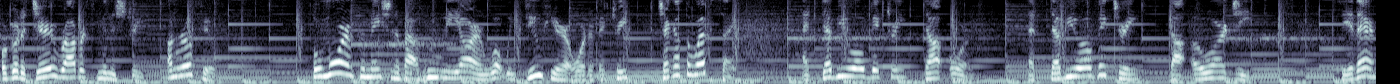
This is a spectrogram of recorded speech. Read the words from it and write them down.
or go to Jerry Roberts Ministry on Roku. For more information about who we are and what we do here at Word of Victory, check out the website at wovictory.org. That's wovictory.org. See you there.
